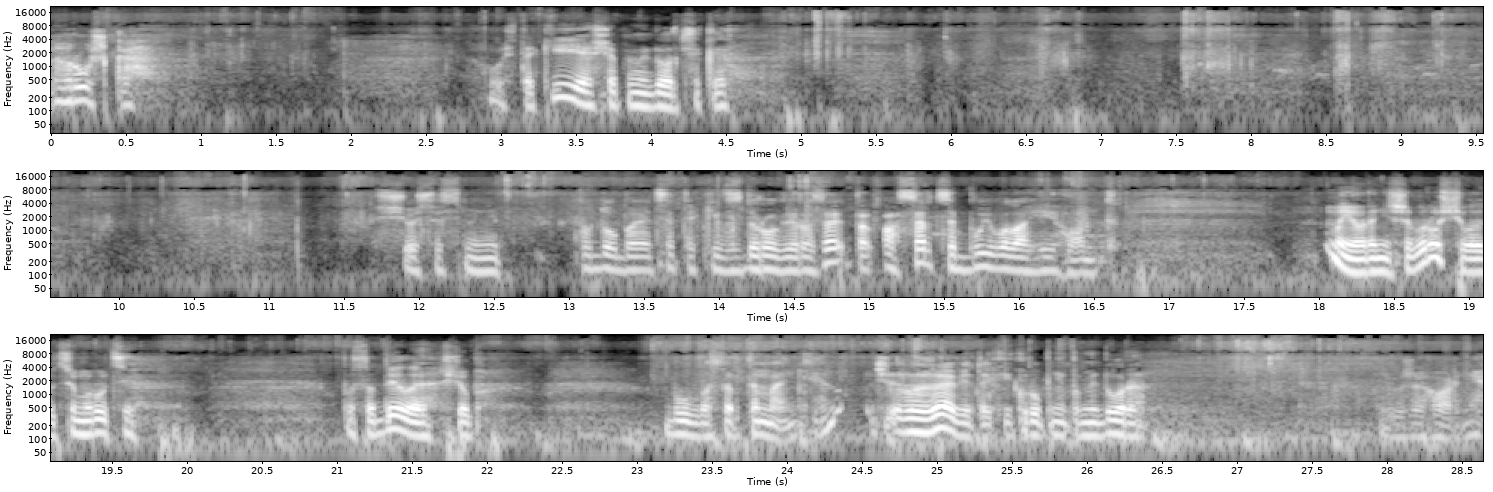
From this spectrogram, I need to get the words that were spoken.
Грушка. Ось такі є ще помідорчики. Щось ось мені подобається такі в здорові розети, а серце буйвола гігант. Ми його раніше вирощували, в цьому році посадили, щоб був в асортименті. Ну, рожеві такі крупні помідори. Дуже гарні.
